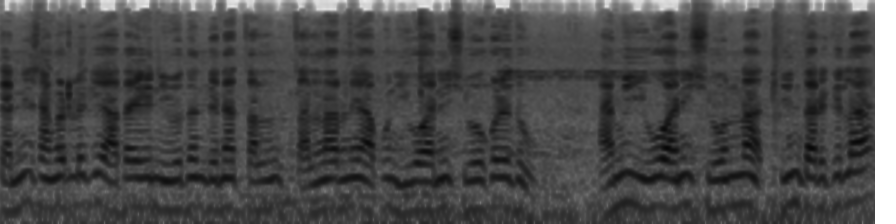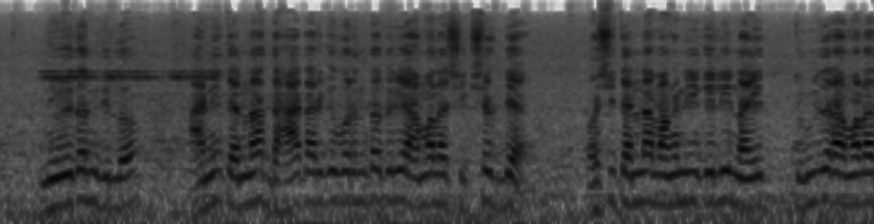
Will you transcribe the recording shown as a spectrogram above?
त्यांनी सांगितलं की आता हे निवेदन देण्यात चाल चालणार नाही आपण युवा आणि शिवकडे जाऊ. आम्ही युवा आणि शिवंना तीन तारखेला निवेदन दिलं. आणि त्यांना दहा तारखेपर्यंत तरी आम्हाला शिक्षक द्या अशी त्यांना मागणी केली. नाही तुम्ही जर आम्हाला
